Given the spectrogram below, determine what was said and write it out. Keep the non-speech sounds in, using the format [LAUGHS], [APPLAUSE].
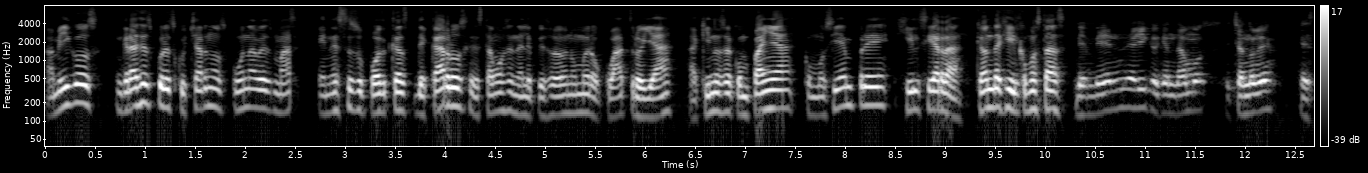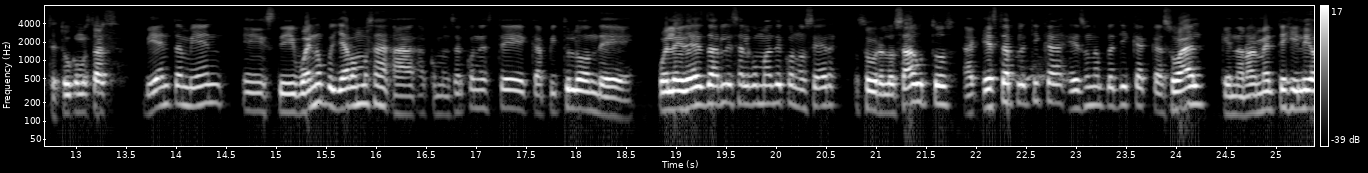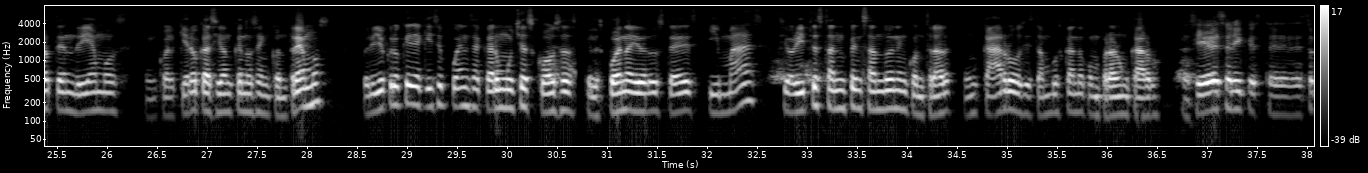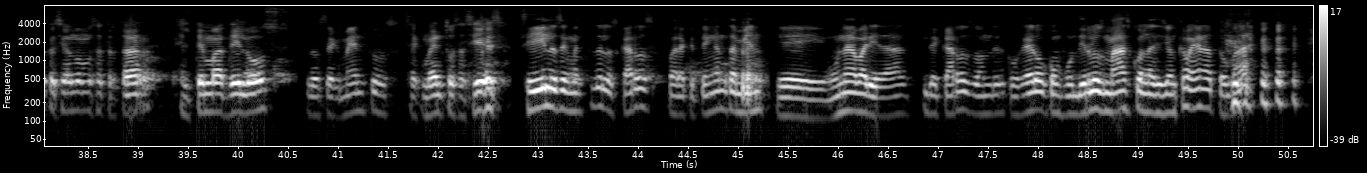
Amigos, gracias por escucharnos una vez más en este su podcast de carros. Estamos en el episodio número 4 ya. Aquí nos acompaña, como siempre, Gil Sierra. ¿Qué onda, Gil? ¿Cómo estás? Bien, bien, Eric, aquí andamos echándole. Este, ¿tú cómo estás? Bien, también. Este, bueno, pues ya vamos a, a comenzar con este capítulo donde pues la idea es darles algo más de conocer sobre los autos. Esta plática es una plática casual que normalmente Gil y yo tendríamos en cualquier ocasión que nos encontremos. Pero yo creo que de aquí se pueden sacar muchas cosas que les pueden ayudar a ustedes y más si ahorita están pensando en encontrar un carro o si están buscando comprar un carro. Así es, Eric. Este, en esta ocasión vamos a tratar el tema de los... Los segmentos. Segmentos, así es. Sí, los segmentos de los carros para que tengan también eh, una variedad de carros donde escoger o confundirlos más con la decisión que vayan a tomar. [LAUGHS]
